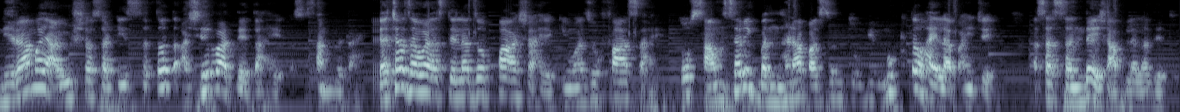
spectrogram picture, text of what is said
निरामय आयुष्यासाठी सतत आशीर्वाद देत आहे असं सांगत आहे. त्याच्याजवळ असलेला जो पाश आहे किंवा जो फास आहे तो सांसारिक बंधनापासून तुम्ही मुक्त व्हायला पाहिजे असा संदेश आपल्याला देतो.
